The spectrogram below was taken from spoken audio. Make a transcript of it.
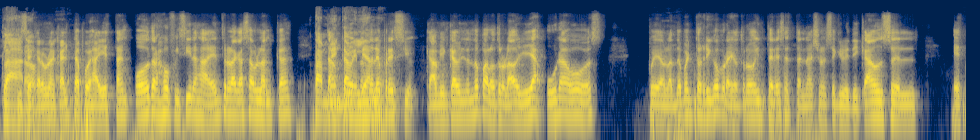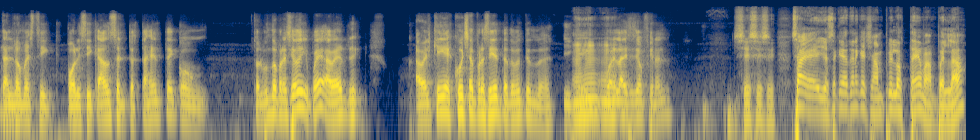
claro. y sacaron una carta, pues ahí están otras oficinas adentro de la Casa Blanca, también, también presión, también cabildeando para el otro lado, y ella una voz, pues hablando de Puerto Rico, pero hay otros intereses, está el National Security Council, está el Domestic Policy Council, toda esta gente con todo el mundo presión y pues a ver, a ver quién escucha al presidente, ¿tú me entiendes? Y cuál es la decisión final. Sí, sí, sí. O sea, eh, yo sé que ella tiene que champion los temas, ¿verdad?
